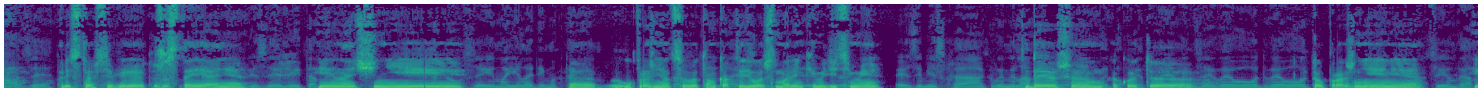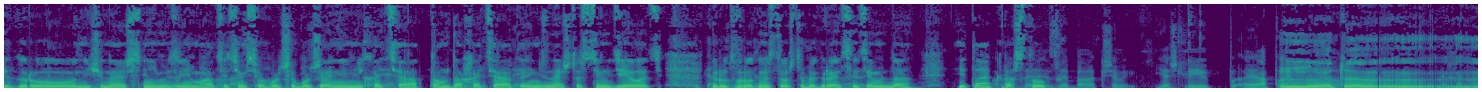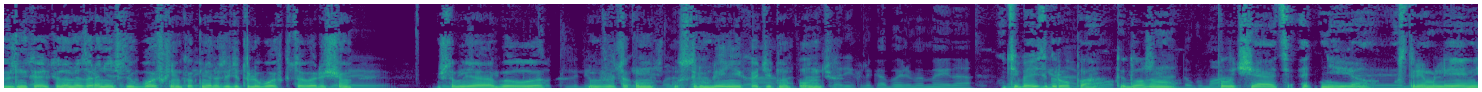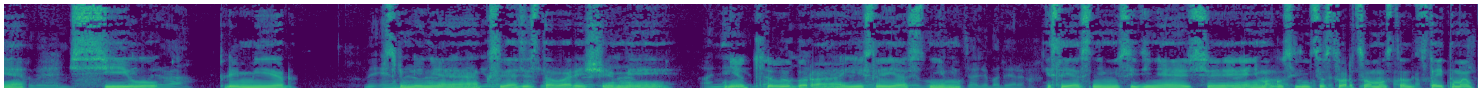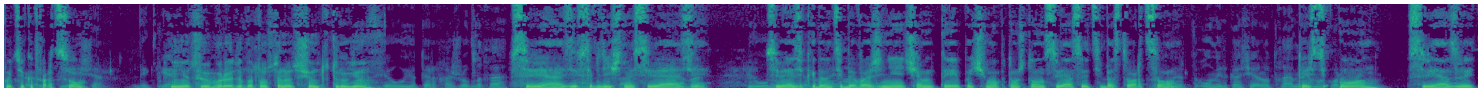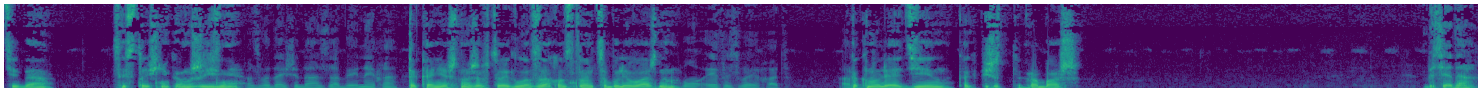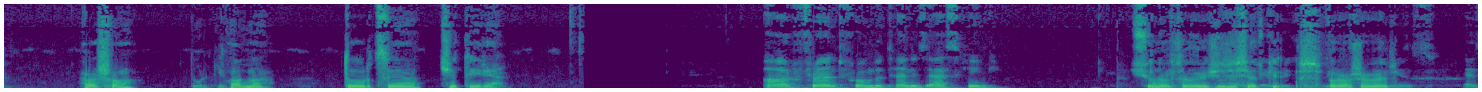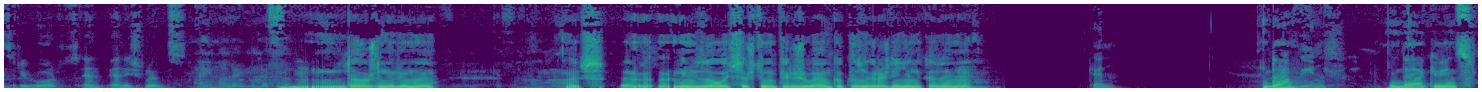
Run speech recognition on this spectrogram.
Представь себе это состояние и начни э, упражняться в этом. Как ты делаешь с маленькими детьми? Ты даешь им какое-то какое упражнение, игру, начинаешь с ними заниматься этим все больше и больше. Они не хотят, потом да, хотят, они не знают, что с этим делать, берут в рот вместо того, чтобы играть с этим, да, и так растут. Но это э, возникает, когда у меня заранее есть любовь к ним. Как мне развить эту любовь к товарищам, чтобы я был в таком устремлении хотеть наполнить? У тебя есть группа, ты должен получать от нее устремление, силу, пример, стремление к связи с товарищами, нет выбора. Если я с ним, если я с ним не соединяюсь, я не могу соединиться с Творцом. Он стоит на моем пути к Творцу. Нет выбора, это потом становится чем-то другим? Связи, в сердечной связи. В связи, когда он тебе важнее, чем ты. Почему? Потому что он связывает тебя с Творцом. То есть он связывает тебя с источником жизни, то, конечно же, в твоих глазах он становится более важным, как нуль и один, как пишет Рабаш. Хорошо? Ладно. Турция четыре. Our friend from the ten is asking, Товарищ из десятки спрашивает, Должны ли мы организовывать все, что мы переживаем, как вознаграждение и наказание? Да. Да, Квинс.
